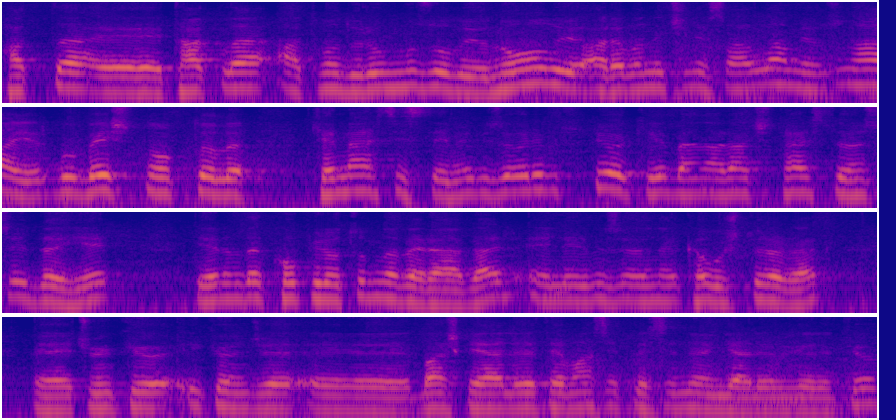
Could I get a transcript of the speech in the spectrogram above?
Hatta e, takla atma durumumuz oluyor. Ne oluyor? Arabanın içine sallanmıyor musun? Hayır. Bu 5 noktalı kemer sistemi bizi öyle bir tutuyor ki ben araç ters dönse dahi yanımda kopilotumla beraber ellerimizi öne kavuşturarak e, çünkü ilk önce e, başka yerlere temas etmesini engellememiz gerekiyor.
